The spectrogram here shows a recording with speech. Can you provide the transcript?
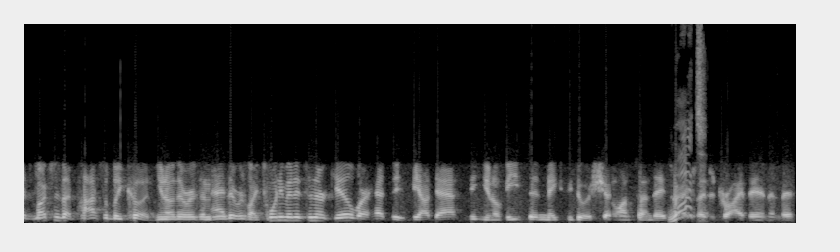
as much as I possibly could. You know, there was an there was like 20 minutes in there Gil, where I had the, the audacity. You know, VSIN makes me do a show on Sunday, so? I had to drive in and miss.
